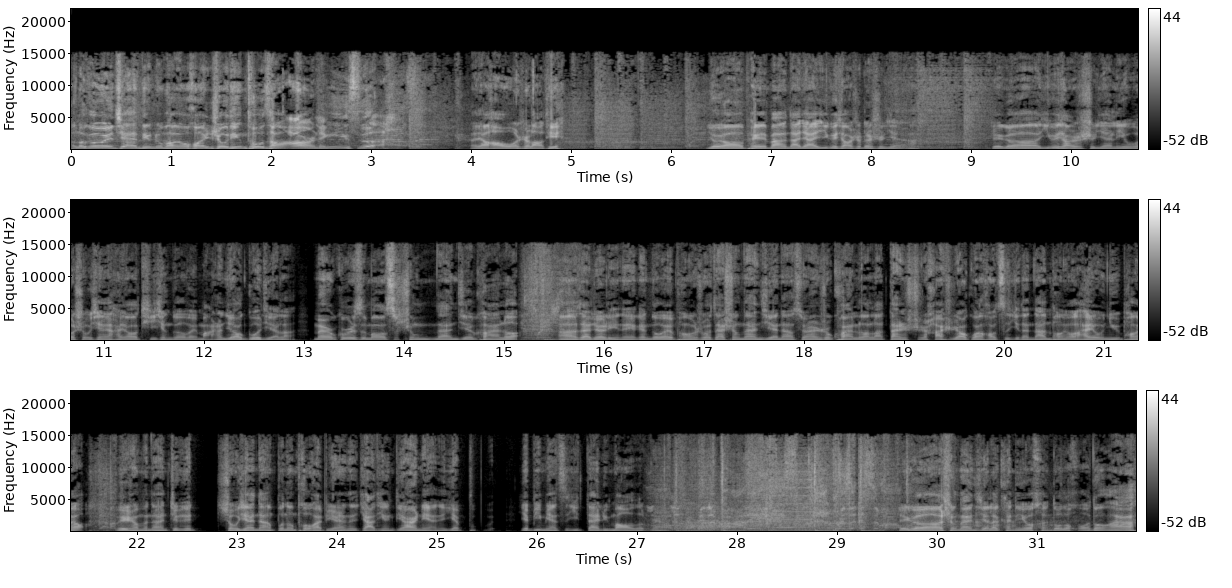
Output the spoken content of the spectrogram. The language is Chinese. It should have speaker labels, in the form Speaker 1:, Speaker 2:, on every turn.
Speaker 1: Hello，各位亲爱的听众朋友，欢迎收听吐槽二零一四。大家好，我是老 T，又要陪伴大家一个小时的时间啊。这个一个小时时间里，我首先还要提醒各位，马上就要过节了，Merry Christmas，圣诞节快乐啊！在这里呢，也跟各位朋友说，在圣诞节呢，虽然说快乐了，但是还是要管好自己的男朋友还有女朋友。为什么呢？这个首先呢，不能破坏别人的家庭；第二呢，也不也避免自己戴绿帽子。这个圣诞节了，肯定有很多的活动啊！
